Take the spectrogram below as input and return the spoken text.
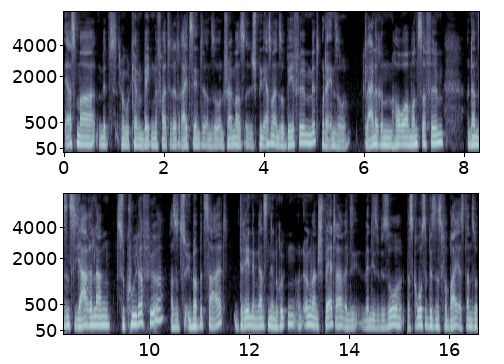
erstmal mit, ich meine, gut, Kevin Bacon, der Freitag der 13. und so und Tremors äh, spielen erstmal in so B-Filmen mit oder in so kleineren Horror-Monster-Filmen und dann sind sie jahrelang zu cool dafür, also zu überbezahlt, drehen dem Ganzen den Rücken und irgendwann später, wenn sie, wenn die sowieso das große Business vorbei ist, dann so,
